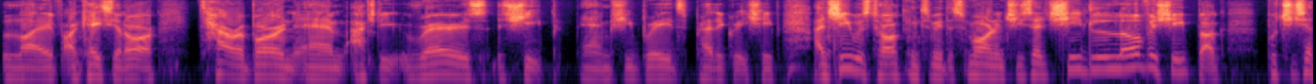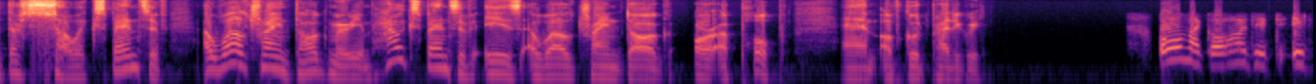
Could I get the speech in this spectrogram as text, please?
Live, on KCLR, Tara Byrne, um, actually rears sheep um, she breeds pedigree sheep. And she was talking to me this morning. She said she'd love a sheepdog, but she said they're so expensive. A well trained dog, Miriam, how expensive is a well trained dog or a pup um, of good pedigree? Oh my God, it it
